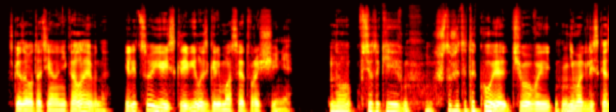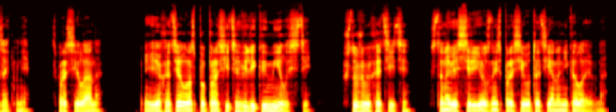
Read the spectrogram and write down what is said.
— сказала Татьяна Николаевна, и лицо ее искривилось гримасой отвращения. «Но все-таки что же это такое, чего вы не могли сказать мне?» — спросила она. «Я хотел вас попросить о великой милости. Что же вы хотите?» — становясь серьезной, спросила Татьяна Николаевна.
